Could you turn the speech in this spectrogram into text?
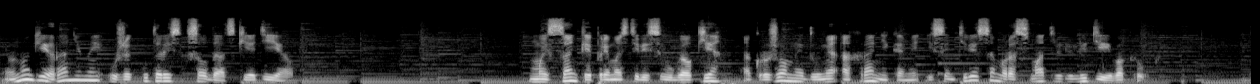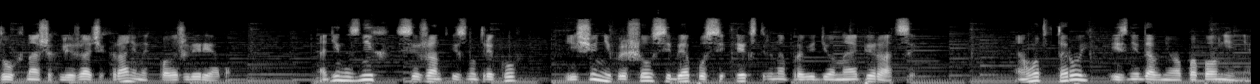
и многие раненые уже кутались в солдатские одеяла. Мы с Санькой примостились в уголке, окруженные двумя охранниками, и с интересом рассматривали людей вокруг. Двух наших лежачих раненых положили рядом. Один из них, сержант из внутряков, еще не пришел в себя после экстренно проведенной операции – а вот второй, из недавнего пополнения,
